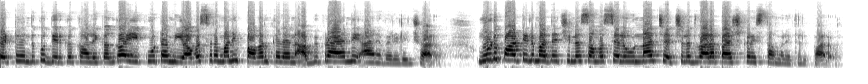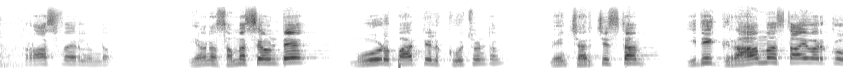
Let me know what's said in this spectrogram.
పెట్టేందుకు దీర్ఘకాలికంగా ఈ కూటమి అవసరమని పవన్ కళ్యాణ్ అభిప్రాయాన్ని ఆయన వెల్లడించారు. మూడు పార్టీల మధ్య చిన్న సమస్యలు ఉన్నా చర్చల ద్వారా పరిష్కరిస్తామని తెలిపారు. క్రాస్ ఫైర్లు ఉండవు. ఏమైనా సమస్య ఉంటే మూడు పార్టీలు కూర్చుంటాం మేము చర్చిస్తాం. ఇది గ్రామ స్థాయి వరకు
